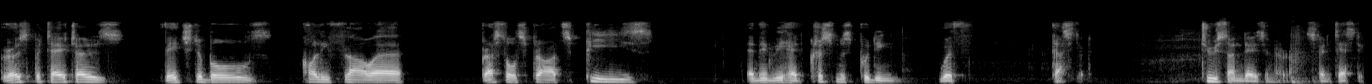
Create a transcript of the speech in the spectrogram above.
roast potatoes, vegetables, cauliflower, Brussels sprouts, peas, and then we had Christmas pudding with custard. Two Sundays in a row. It's fantastic.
